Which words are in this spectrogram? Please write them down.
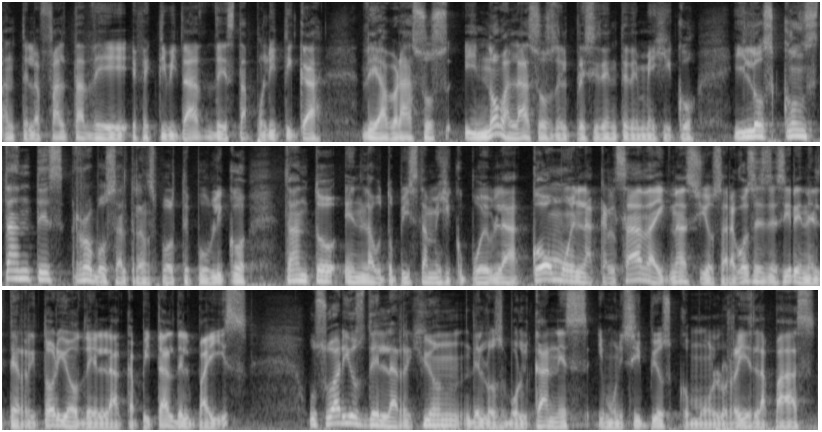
ante la falta de efectividad de esta política de abrazos y no balazos del presidente de México y los constantes robos al transporte público, tanto en la autopista México-Puebla como en la calzada Ignacio Zaragoza, es decir, en el territorio de la capital del país, Usuarios de la región de los volcanes y municipios como Los Reyes La Paz,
